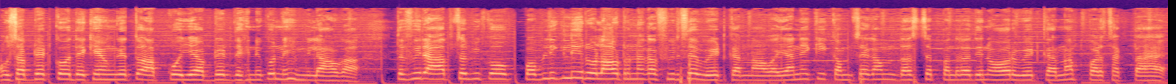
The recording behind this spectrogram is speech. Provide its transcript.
उस अपडेट को देखे होंगे तो आपको ये अपडेट देखने को नहीं मिला होगा। तो फिर आप सभी को पब्लिकली रोल आउट होने का फिर से वेट करना होगा। यानी कि कम से कम 10 से 15 दिन और वेट करना पड़ सकता है।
